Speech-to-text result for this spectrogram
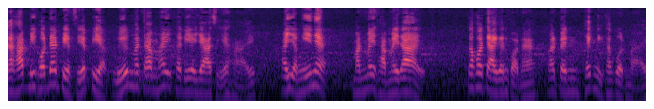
นะครับ มีคนได้เปรียบเสียเปรียบ หรือมาทำให้คดีอาญาเสียหายไอ้อย่างนี้เนี่ยมันไม่ทำไม่ได้ต้องเข้าใจกันก่อนนะ มันเป็นเทคนิคทางกฎหมาย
